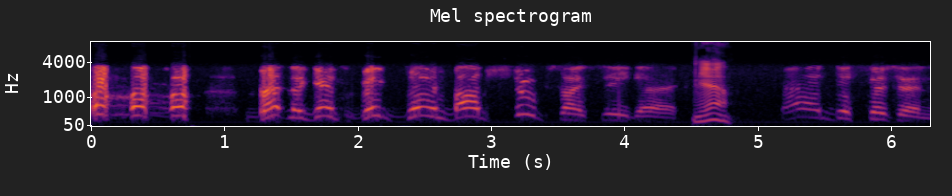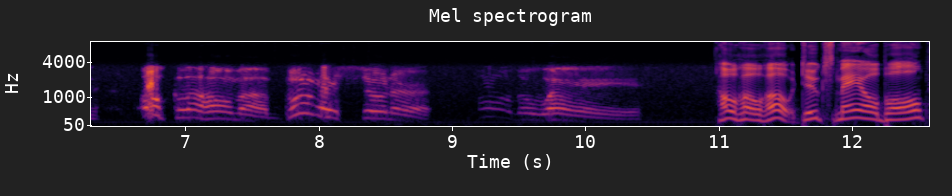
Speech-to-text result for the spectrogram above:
Betting against big game Bob Stoops, I see, Derek. Yeah. Bad decision. Oklahoma, Boomer Sooner, all the way. Ho ho ho! Duke's Mayo Bowl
